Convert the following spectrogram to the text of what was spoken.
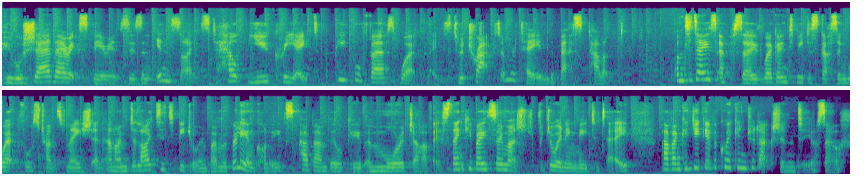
who will share their experiences and insights to help you create a people first workplace to attract and retain the best talent. On today's episode, we're going to be discussing workforce transformation, and I'm delighted to be joined by my brilliant colleagues, Pavan Bilku and Maura Jarvis. Thank you both so much for joining me today. Pavan, could you give a quick introduction to yourself?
